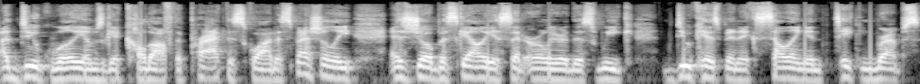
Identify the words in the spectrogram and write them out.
a Duke Williams get called off the practice squad, especially as Joe Buscaglia said earlier this week. Duke has been excelling and taking reps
